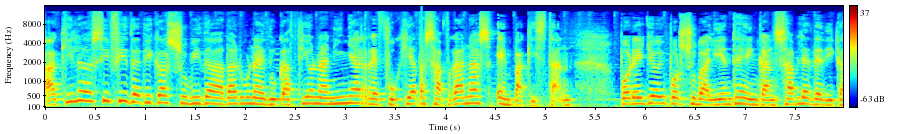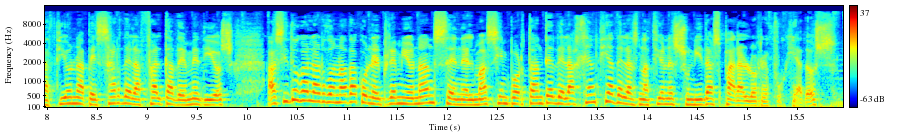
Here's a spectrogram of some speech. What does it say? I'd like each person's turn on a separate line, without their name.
Aquila Sifi dedica su vida a dar una educación a niñas refugiadas afganas en Pakistán. Por ello y por su valiente e incansable dedicación a pesar de la falta de medios, ha sido galardonada con el premio Nansen, el más importante de la Agencia de las Naciones Unidas para los Refugiados.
